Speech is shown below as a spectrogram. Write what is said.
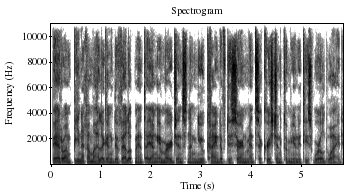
Pero ang pinakamahalagang development ay ang emergence ng new kind of discernment sa Christian communities worldwide.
